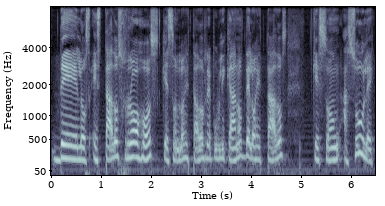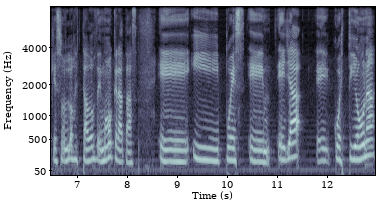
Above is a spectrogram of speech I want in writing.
de los estados rojos, que son los estados republicanos, de los estados que son azules, que son los estados demócratas. y pues ella cuestiona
